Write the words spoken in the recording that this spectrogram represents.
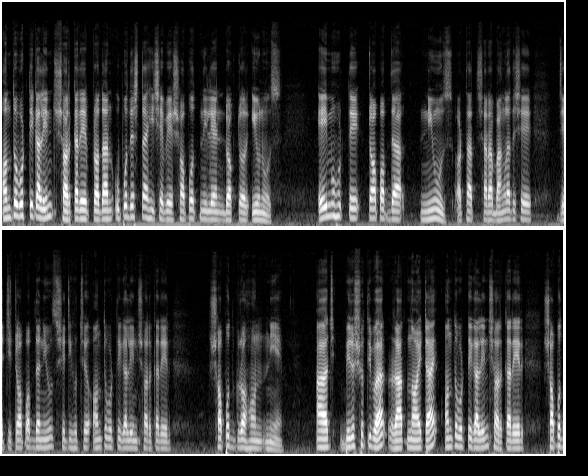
অন্তর্বর্তীকালীন সরকারের প্রধান উপদেষ্টা হিসেবে শপথ নিলেন ডক্টর ইউনুস। এই মুহূর্তে টপ অব দ্য নিউজ, অর্থাৎ সারা বাংলাদেশে যেটি টপ অব দ্য নিউজ, সেটি হচ্ছে অন্তর্বর্তীকালীন সরকারের শপথ গ্রহণ নিয়ে। আজ বৃহস্পতিবার রাত নয়টায় অন্তর্বর্তীকালীন সরকারের শপথ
